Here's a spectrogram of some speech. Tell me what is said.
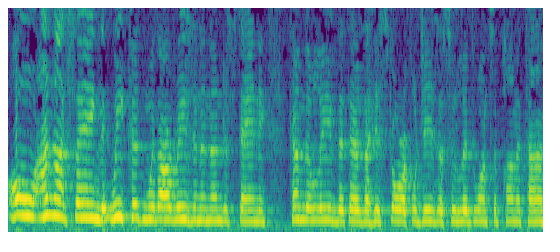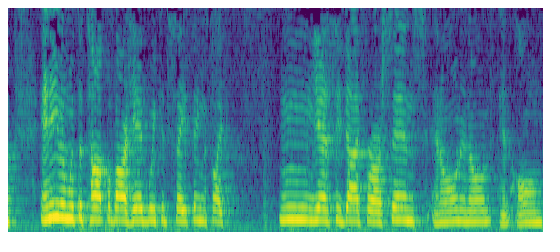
Oh, I'm not saying that we couldn't, with our reason and understanding, come to believe that there's a historical Jesus who lived once upon a time. And even with the top of our head, we could say things like, mm, yes, he died for our sins, and on and on and on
